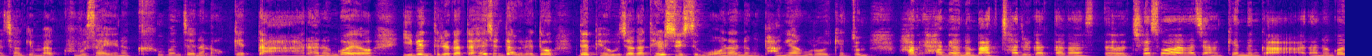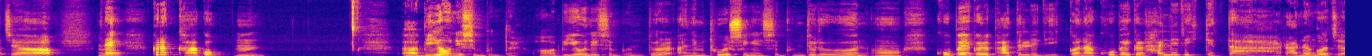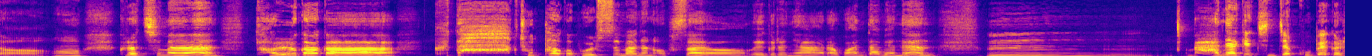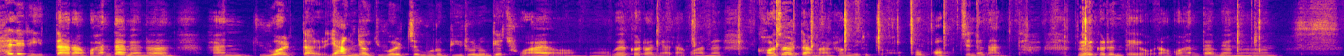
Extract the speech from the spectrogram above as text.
저기 막 그 사이에는 큰 문제는 없겠다라는 거예요. 이벤트를 갖다 해준다 그래도 내 배우자가 될 수 있으면 원하는 방향으로 이렇게 좀 하, 하면은 마찰을 갖다가 어, 최소화하지 않겠는가라는 거죠. 네, 그렇게 하고 음. 어, 미혼이신 분들, 어, 미혼이신 분들, 아니면 돌싱이신 분들은, 어, 고백을 받을 일이 있거나 고백을 할 일이 있겠다라는 거죠. 어, 그렇지만, 결과가 그닥 좋다고 볼 수만은 없어요. 왜 그러냐라고 한다면은, 음, 만약에 진짜 고백을 할 일이 있다라고 한다면은 한 6월달 양력 6월쯤으로 미루는 게 좋아요. 어, 왜 그러냐라고 하면 거절당할 확률이 조금 없지는 않다. 왜 그런데요? 라고 한다면은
